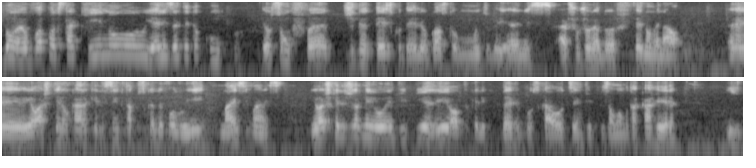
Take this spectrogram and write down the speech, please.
Bom, eu vou apostar aqui no Yannis Antetokounmpo. Eu sou um fã gigantesco dele, eu gosto muito do Yannis, acho um jogador fenomenal. É, eu acho que ele é um cara que ele sempre está buscando evoluir mais e mais. Eu acho que ele já ganhou MVP ali, óbvio que ele deve buscar outros MVPs ao longo da carreira, e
